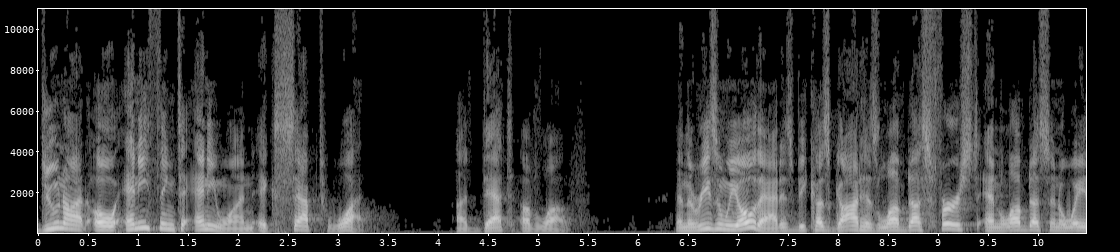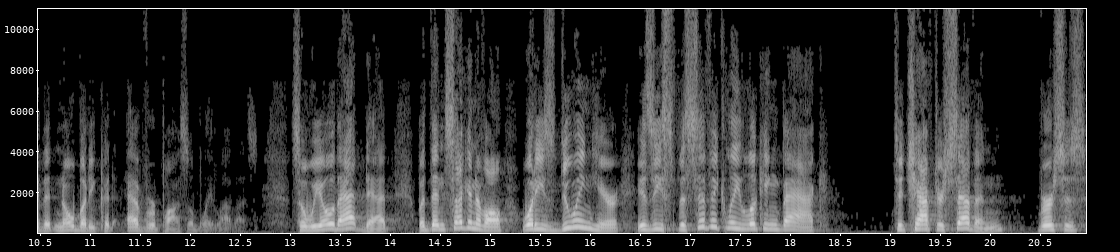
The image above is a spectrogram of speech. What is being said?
Do not owe anything to anyone except what? A debt of love. And the reason we owe that is because God has loved us first and loved us in a way that nobody could ever possibly love us. So we owe that debt. But then, second of all, what he's doing here is he's specifically looking back to chapter 7, verses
